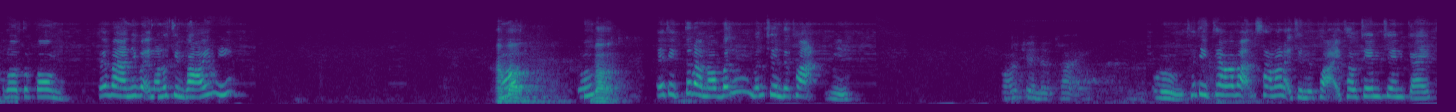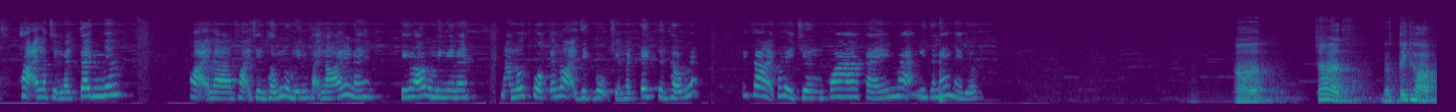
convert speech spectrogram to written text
protocol. Thế và như vậy nó nó truyền gói gì à, vâng. Ừ. vâng. Thế thì tức là nó vẫn vẫn truyền được thoại nhỉ có truyền được thoại. Ừ thế thì theo các bạn sao nó lại truyền được thoại? Theo trên trên cái thoại là truyền mạch kênh nhá. Thoại là thoại truyền thống của mình phải nói đây này tiếng nói của mình đây này. Là nó thuộc cái loại dịch vụ chuyển mạch kênh truyền thống ấy. Thế sao lại có thể truyền qua cái mạng internet này được? Nó chắc là nó tích hợp.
